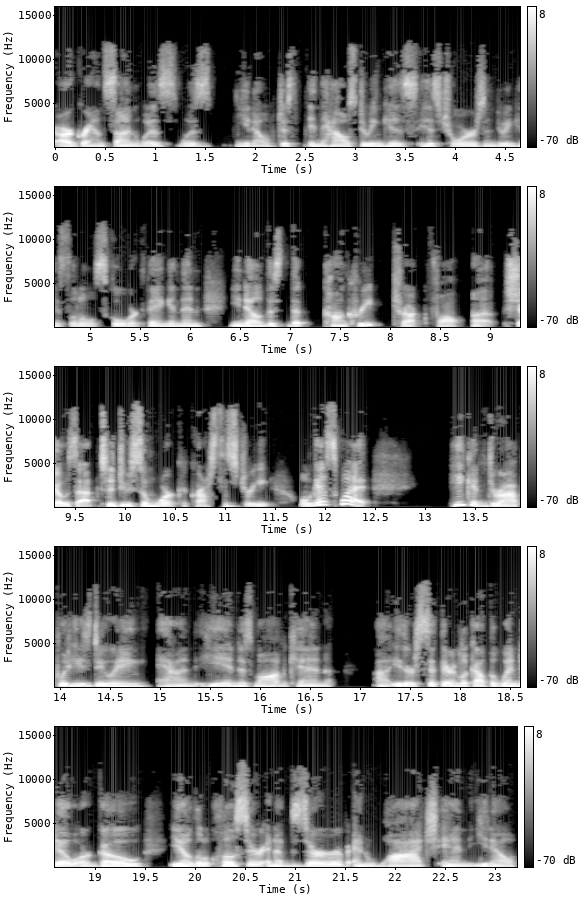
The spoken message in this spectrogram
our grandson was was you know just in the house doing his his chores and doing his little schoolwork thing. And then you know the the concrete truck fall uh, shows up to do some work across the street. Well guess what? He can drop what he's doing and he and his mom can uh, either sit there and look out the window or go you know a little closer and observe and watch and you know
